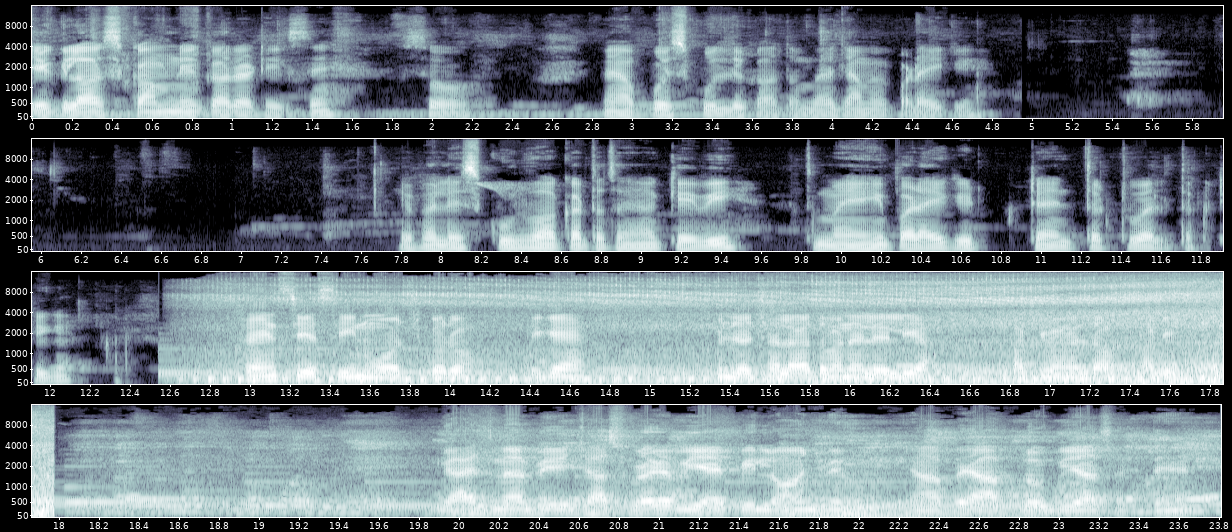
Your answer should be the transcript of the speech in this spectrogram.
ये ग्लास काम नहीं कर रहा ठीक से। सो मैं आपको स्कूल दिखाता हूँ मैं जहाँ पढ़ाई की। ये पहले स्कूल हुआ करता था यहाँ के तो मैं यहीं पढ़ाई की टेंथ तक ट्वेल्थ तक, ठीक है? फ्रेंड्स ये सीन वॉच करो, ठीक है? मुझे अच्छा लगा तो मैंने ले लिया। बाकी मैं मिलता हूँ, आगे। गैस मैं अभी झांसपुरा के वी आई पी लॉन्च में हूँ। यहाँ पे आप लोग भी आ सकते हैं।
